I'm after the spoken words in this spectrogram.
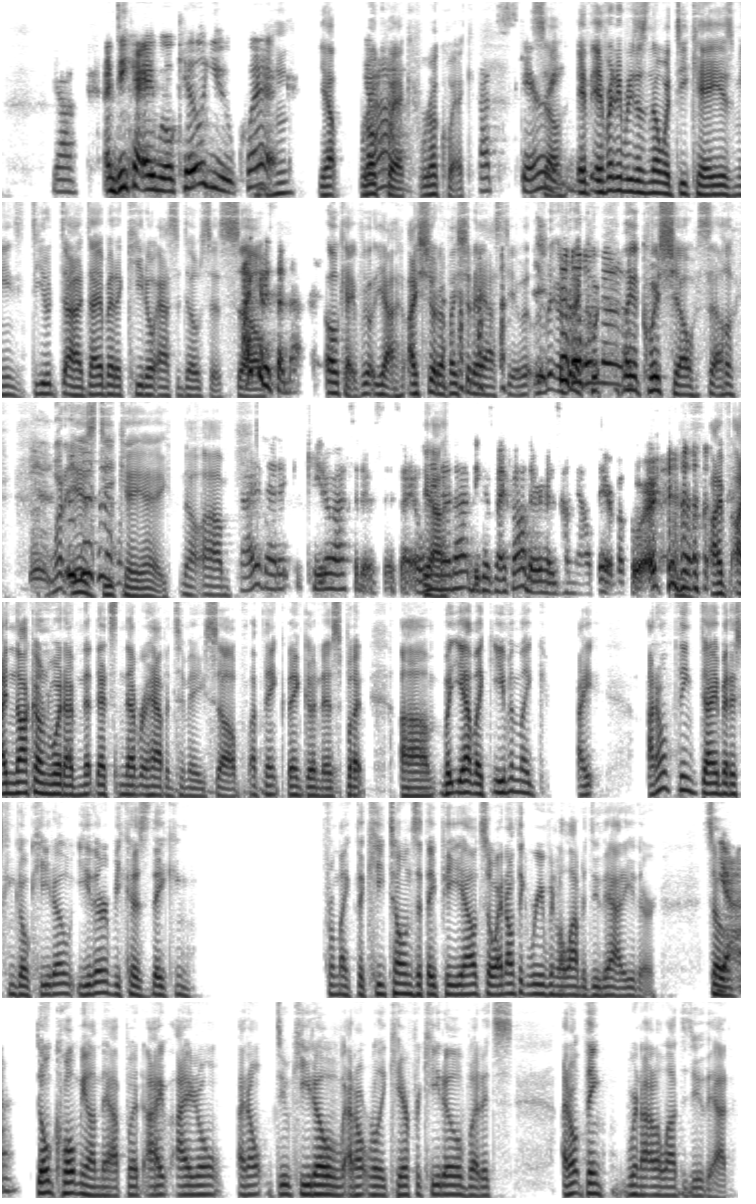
Yeah. And DKA will kill you quick. Mm-hmm. Yep real yeah. quick, real quick. That's scary. So if, if anybody doesn't know what DK is, means di- uh, diabetic ketoacidosis. So I could have said that. Okay, well, yeah, I should have. I should have asked you. a, like a quiz show. So what is DKA? No, um, diabetic ketoacidosis. I only yeah. know that because my father has hung out there before. I've I knock on wood. I've ne- that's never happened to me. So I think thank goodness. But um, but yeah, like even like I. I don't think diabetics can go keto either because they can from like the ketones that they pee out. So I don't think we're even allowed to do that either. So yeah. don't quote me on that, but I I don't I don't do keto. I don't really care for keto, but it's I don't think we're not allowed to do that.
